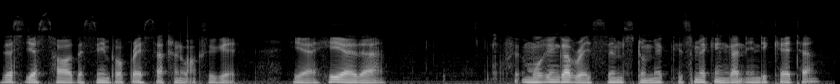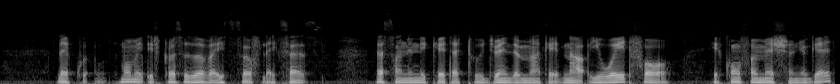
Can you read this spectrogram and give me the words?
that's just how the simple price action works. You get yeah here the moving average seems to make it's making an indicator. Like the moment it crosses over itself like says that's an indicator to join the market. Now you wait for a confirmation you get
